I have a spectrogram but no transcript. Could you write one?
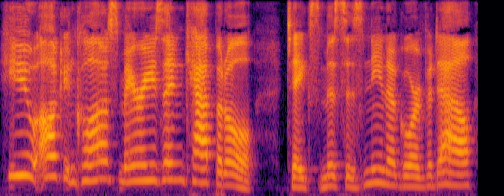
Hugh Auchincloss Marries in Capital, takes Mrs. Nina Gore Vidal,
